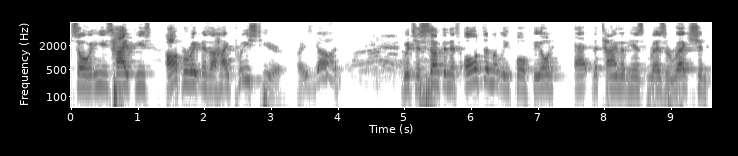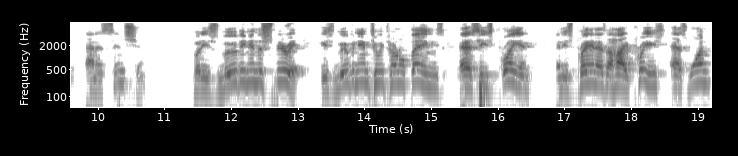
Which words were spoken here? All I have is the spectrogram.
So he's high, he's operating as a high priest here. Praise God. Which is something that's ultimately fulfilled at the time of his resurrection and ascension. But he's moving in the Spirit. He's moving into eternal things as he's praying, and he's praying as a high priest, as one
